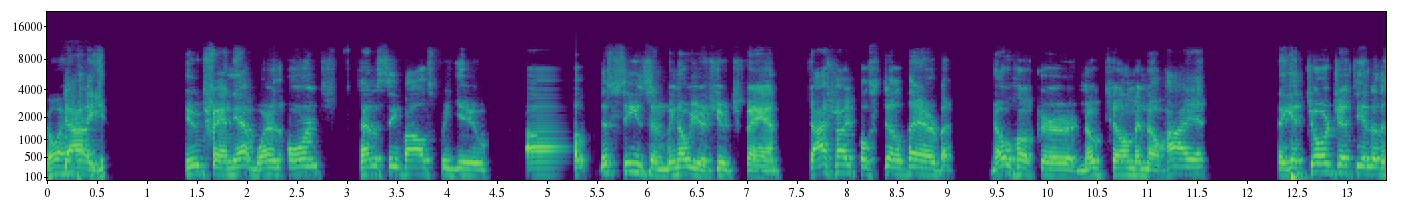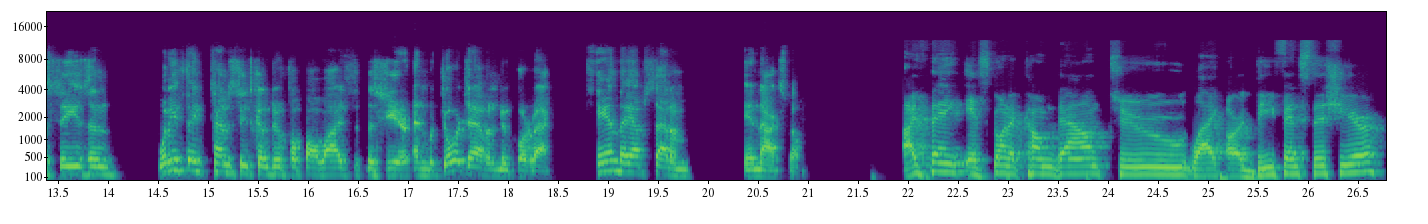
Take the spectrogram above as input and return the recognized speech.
Go ahead. Johnny, huge fan. Yeah, I'm wearing orange Tennessee balls for you. Uh, this season, we know you're a huge fan. Josh Heupel's still there, but no Hooker, no Tillman, no Hyatt. They get Georgia at the end of the season. What do you think Tennessee's going to do football wise this year? And with Georgia having a new quarterback, can they upset them in Knoxville? I think it's going to come down to like our defense this year,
